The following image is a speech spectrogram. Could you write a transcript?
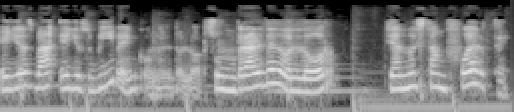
Ellos, va, ellos viven con el dolor. Su umbral de dolor ya no es tan fuerte.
